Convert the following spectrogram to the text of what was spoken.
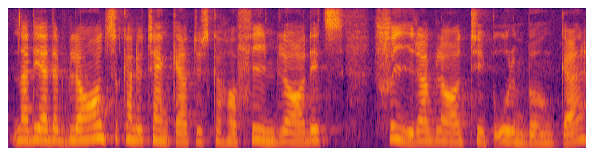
när det gäller blad så kan du tänka att du ska ha finbladets skira blad, typ ormbunkar.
